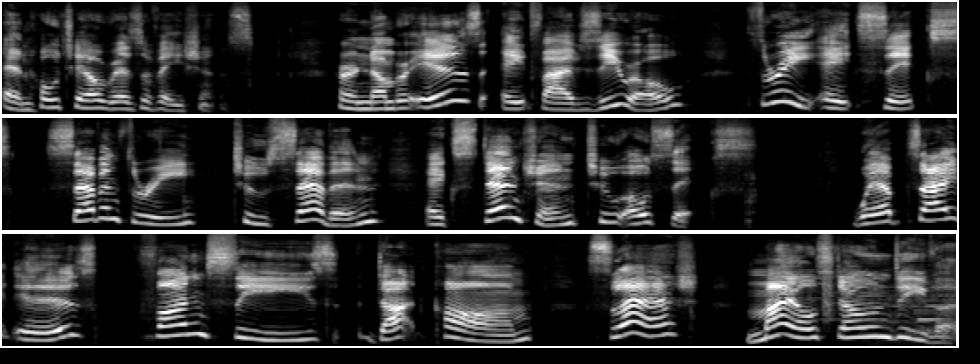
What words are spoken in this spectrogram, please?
and hotel reservations. Her number is 850 386 7327, extension 206. Website is funseas.com slash milestone divas.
